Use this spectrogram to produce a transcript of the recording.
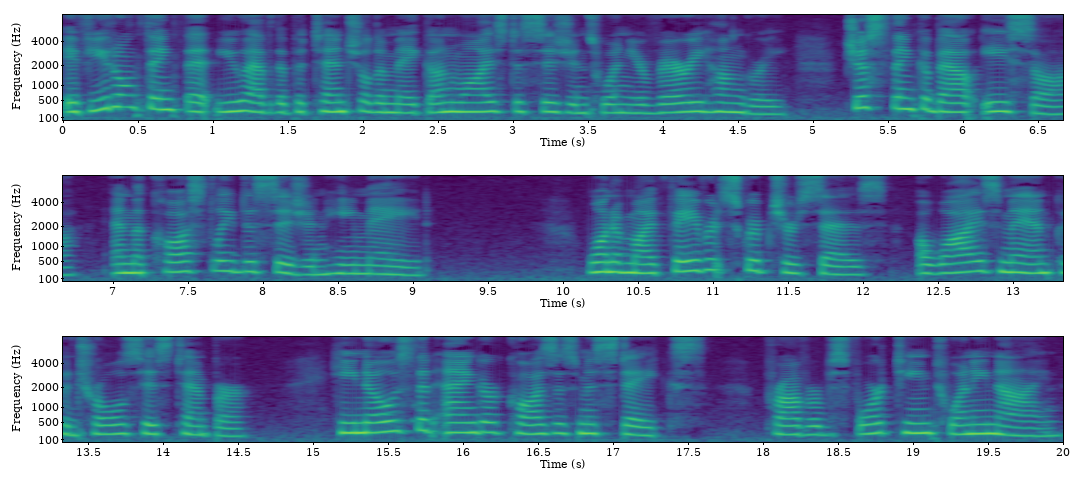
If you don't think that you have the potential to make unwise decisions when you're very hungry, just think about Esau and the costly decision he made. One of my favorite scriptures says, A wise man controls his temper. He knows that anger causes mistakes. Proverbs 14:29.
